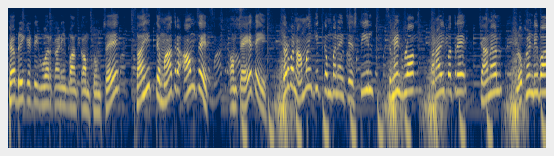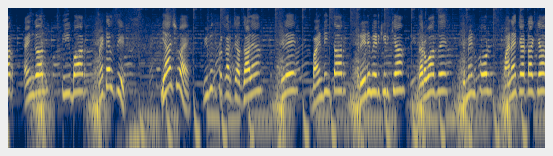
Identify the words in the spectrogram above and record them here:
फॅब्रिकेटिंग वर्क आणि बांधकाम तुमचे साहित्य मात्र आमचेच. आमच्या येथे सर्व नामांकित कंपन्यांचे स्टील सिमेंट ब्लॉक प्रणाली पत्रे चॅनल लोखंडी bar angle T bar metal sheet. याशिवाय विविध प्रकारच्या जाळ्या खिळे बाइंडिंग तार रेडीमेड खिडक्या दरवाजे सिमेंट पोल पाण्याच्या टाक्या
